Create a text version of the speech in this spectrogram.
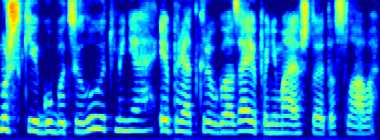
Мужские губы целуют меня, и, приоткрыв глаза, я понимаю, что это Слава.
